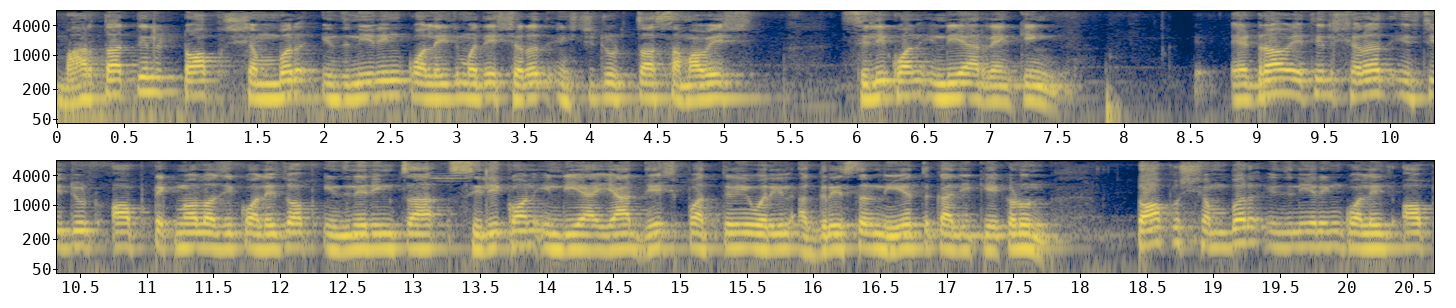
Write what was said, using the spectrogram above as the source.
भारतातील टॉप शंभर इंजिनिअरिंग कॉलेजमध्ये शरद इन्स्टिट्यूटचा समावेश सिलिकॉन इंडिया रँकिंग एड्राव येथील Sharad institute of technology college of इंजिनिअरिंगचा सिलिकॉन इंडिया या देश पातळीवरील अग्रेसर नियतकालिकेकडून टॉप शंभर इंजिनिअरिंग कॉलेज ऑफ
